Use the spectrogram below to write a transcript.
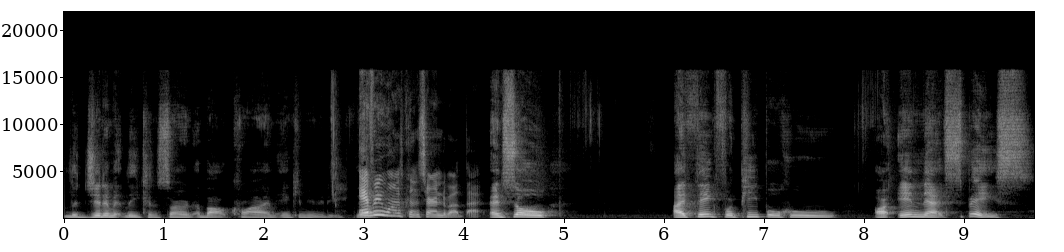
legitimately concerned about crime in community. Are- Everyone's concerned about that. and so I think for people who are in that space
